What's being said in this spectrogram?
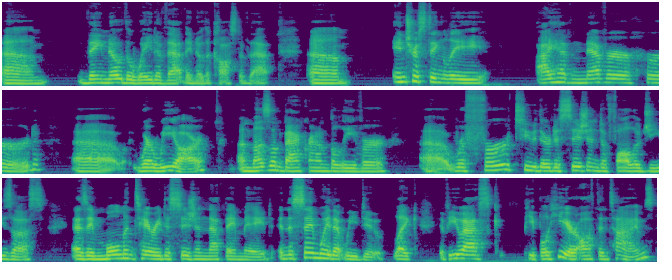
Um, they know the weight of that, they know the cost of that. Um, interestingly, I have never heard uh, where we are a Muslim background believer uh, refer to their decision to follow Jesus as a momentary decision that they made in the same way that we do. Like if you ask people here, oftentimes,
